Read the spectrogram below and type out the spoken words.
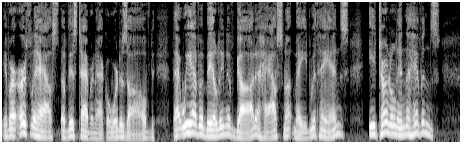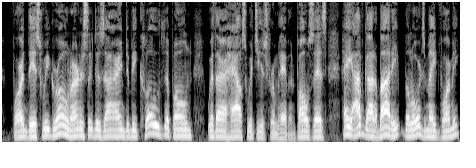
if our earthly house of this tabernacle were dissolved, that we have a building of God, a house not made with hands, eternal in the heavens. For in this we groan, earnestly desiring to be clothed upon with our house which is from heaven. Paul says, Hey, I've got a body the Lord's made for me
